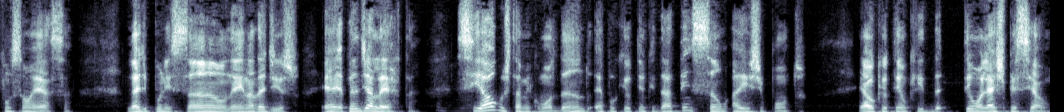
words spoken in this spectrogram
função é essa? Não é de punição, nem nada disso. É apenas de alerta. Uhum. Se algo está me incomodando, é porque eu tenho que dar atenção a este ponto. É algo que eu tenho que ter um olhar especial.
